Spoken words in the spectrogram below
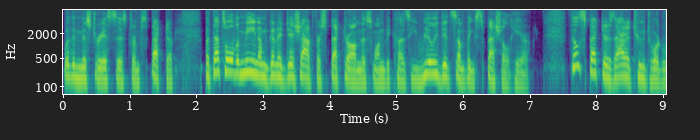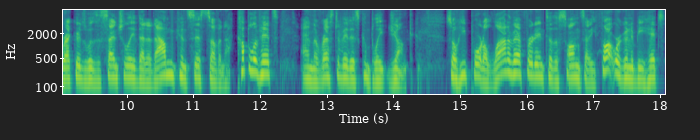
with a mystery assist from Spector. But that's all the mean I'm going to dish out for Spector on this one because he really did something special here. Phil Spector's attitude toward records was essentially that an album consists of a couple of hits and the rest of it is complete junk. So he poured a lot of effort into the songs that he thought were going to be hits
